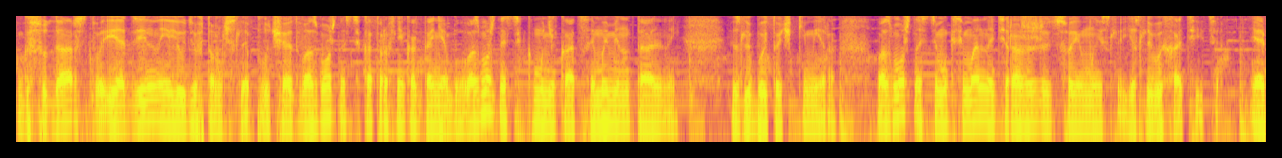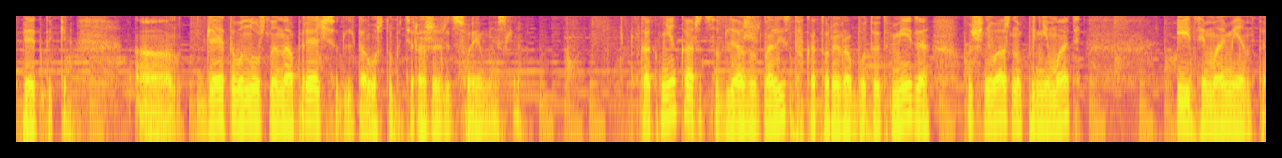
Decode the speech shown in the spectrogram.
государство и отдельные люди в том числе получают возможности, которых никогда не было. Возможности коммуникации моментальной из любой точки мира. Возможности максимально тиражировать свои мысли, если вы хотите. И опять-таки, а, для этого нужно напрячься для того, чтобы тиражировать свои мысли. Как мне кажется, для журналистов, которые работают в медиа, очень важно понимать, эти моменты.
